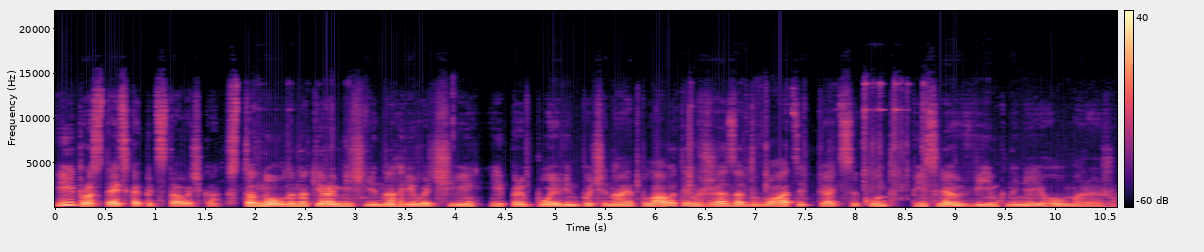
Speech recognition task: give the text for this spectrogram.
і простецька підставочка. Встановлено керамічні нагрівачі, і припой він починає плавати вже за 25 секунд після ввімкнення його в мережу.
